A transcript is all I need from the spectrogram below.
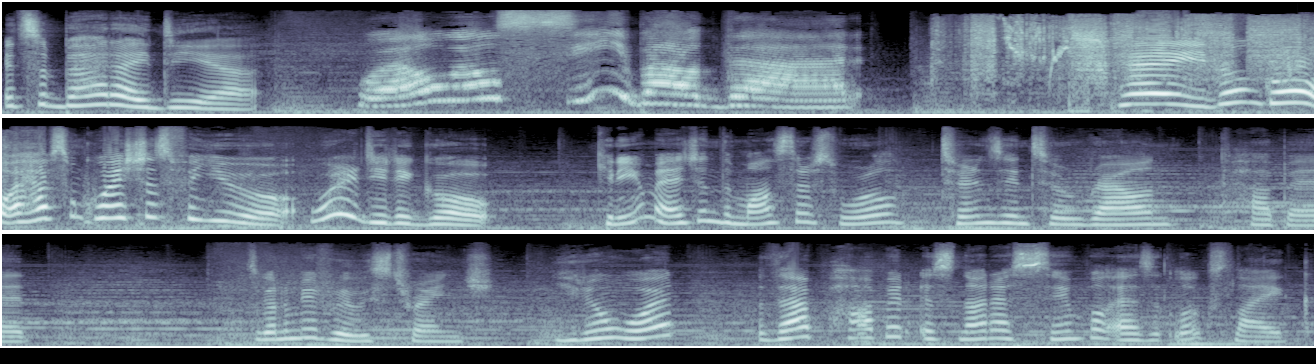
It's a bad idea. well, we'll see about that. Hey, don't go. I have some questions for you. Where did it go? Can you imagine the monster's world turns into a round pop it? It's gonna be really strange. You know what? That pop it is not as simple as it looks like.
